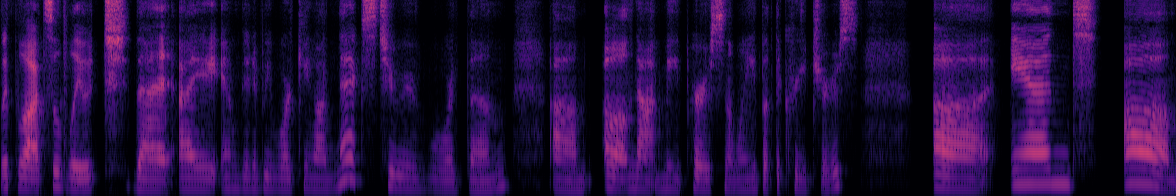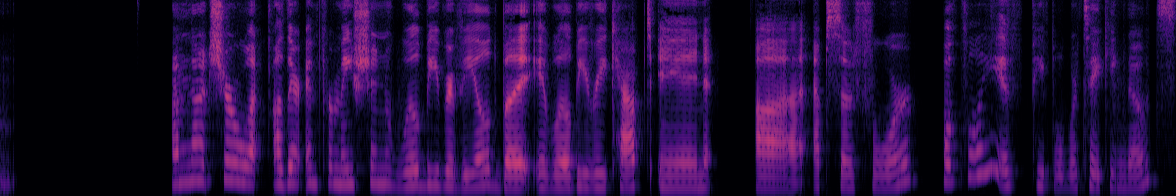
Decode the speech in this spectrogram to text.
with lots of loot that I am going to be working on next to reward them. Um, well, not me personally, but the creatures. Uh, and um, I'm not sure what other information will be revealed, but it will be recapped in uh episode 4, hopefully, if people were taking notes.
